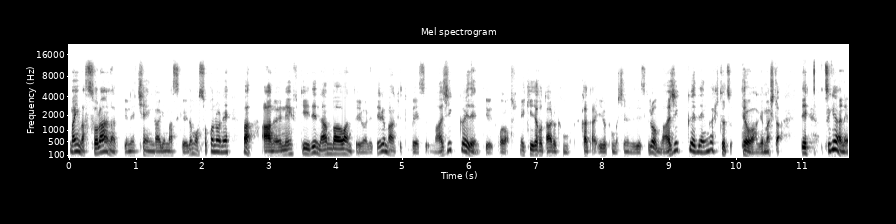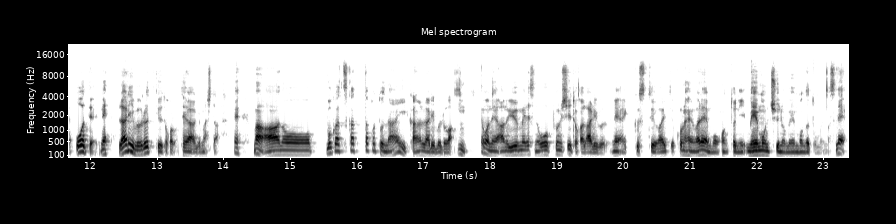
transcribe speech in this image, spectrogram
まあ、今、ソラーナっていうね、チェーンがありますけれども、そこのね、まあ、あの NFT でナンバーワンと言われているマーケットベース、マジックエデンっていうところ、ね、聞いたことある方いるかもしれないですけど、マジックエデンが1つ手を挙げました。で、次はね、大手ね、ラリブルっていうところ、手を挙げました。ね、まあ、あの僕は使ったことないかな、ラリブルは。うん。でもね、あの、有名ですね。オープンシーとかラリブルね、X2Y ってこの辺はね、もう本当に名門中の名門だと思いますね。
